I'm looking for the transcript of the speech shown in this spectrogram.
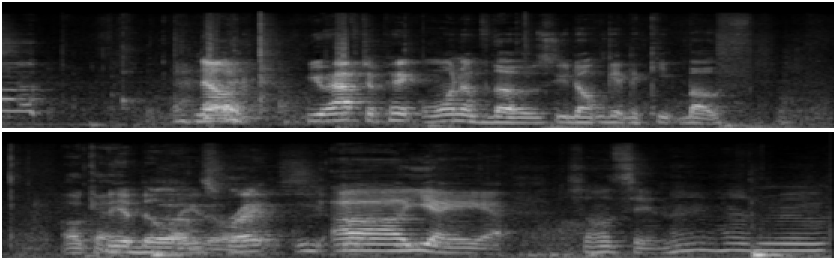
All right. now you have to pick one of those. You don't get to keep both Okay. the abilities, right? Uh, yeah, yeah, yeah. So let's see. Nine cars move.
